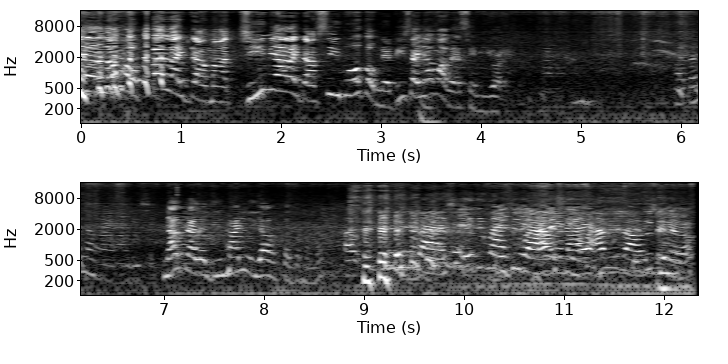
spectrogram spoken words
မျိုးလုံးကိုပတ်လိုက်တာမှကြီးများလိုက်တာစီဘိုးကုန်တယ်ဒီဆိုင်ရောက်မှပဲအဆင်ပြေရတယ်ဘာတန်းလာအလေးရှင်နောက်ကြလည်းဒီမှာယူရောက်ဆက်တယ်မှာနော်ဟုတ်ဒီပါရှင်ဒီပါဒီပါလာရအားပေးပါဦးရှင်နော်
